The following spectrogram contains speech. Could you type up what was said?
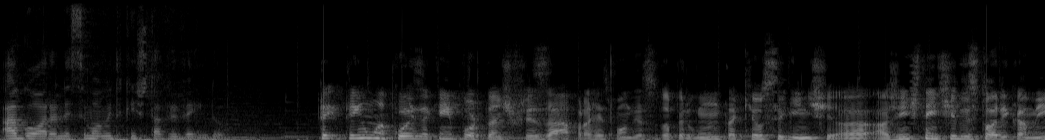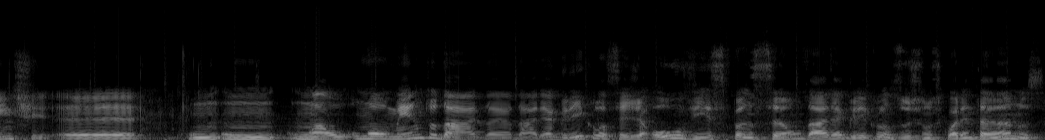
agora, nesse momento que a gente está vivendo? Tem, tem, uma coisa que é importante frisar para responder essa tua pergunta, que é o seguinte: a, a gente tem tido historicamente é, um, um, um, um aumento da, da, da, área agrícola, ou seja, houve expansão da área agrícola nos últimos 40 anos,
